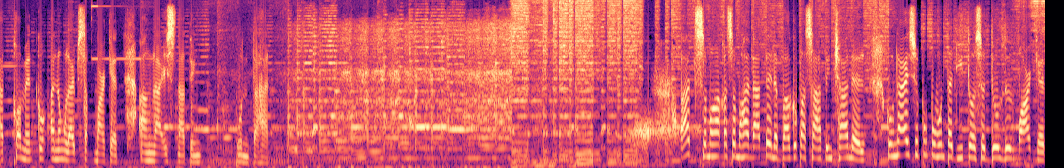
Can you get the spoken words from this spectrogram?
at comment kung anong livestock market ang nais nating puntahan. At sa mga kasamahan natin na bago pa sa ating channel, kung nais niyo pong pumunta dito sa Duldul Market,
